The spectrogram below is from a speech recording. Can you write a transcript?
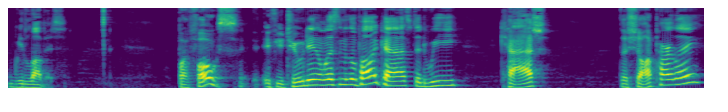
we love it. But folks, if you tuned in and listened to the podcast, did we cash the shot parlay?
